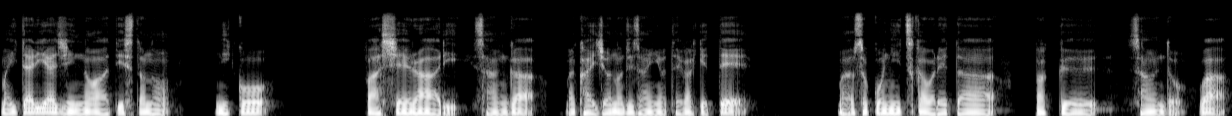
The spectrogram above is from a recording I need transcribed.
まあ、イタリア人のアーティストのニコ・ファシェラーリさんが、まあ、会場のデザインを手掛けて、まあ、そこに使われたバックサウンドは、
